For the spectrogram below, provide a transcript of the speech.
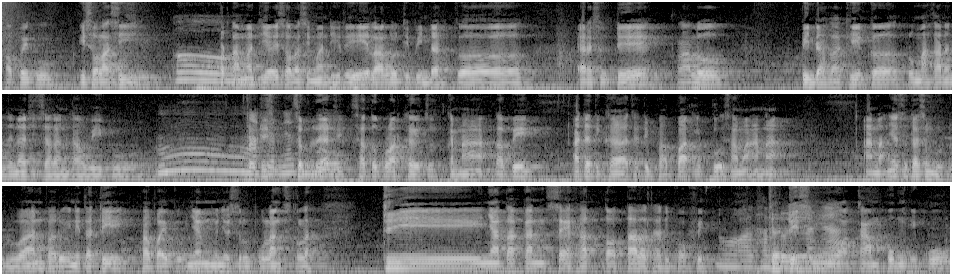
apa itu isolasi. Oh. Pertama dia isolasi mandiri, lalu dipindah ke RSUD, lalu pindah lagi ke rumah karantina di Jalan Kawi itu. Hmm, Jadi sebenarnya di satu keluarga itu kena, tapi ada tiga. Jadi bapak, ibu, sama anak. Anaknya sudah sembuh duluan, baru ini tadi bapak ibunya menyusul pulang setelah dinyatakan sehat total dari COVID. Oh, Jadi alhamdulillah semua ya. kampung itu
